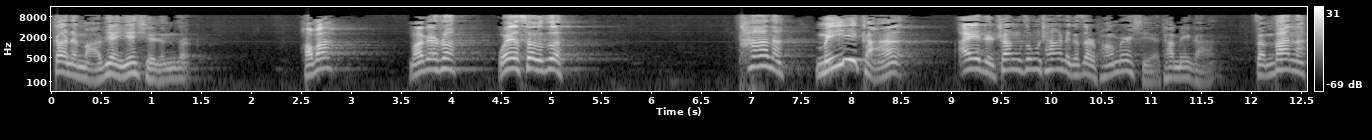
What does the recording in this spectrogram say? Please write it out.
干这马便也写人字好吧？”马便说：“我也测个字。”他呢没敢挨着张宗昌这个字旁边写，他没敢，怎么办呢？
